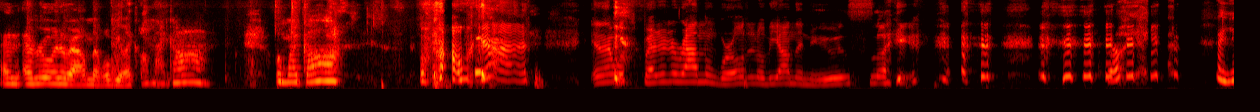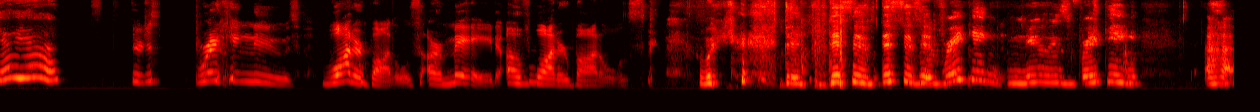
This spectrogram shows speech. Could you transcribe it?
And everyone around them will be like, Oh my God. Oh my God. oh my god. And then we'll spread it around the world. It'll be on the news. Like oh, Yeah, yeah. they're just breaking news. Water bottles are made of water bottles. this is this is a breaking news breaking uh,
